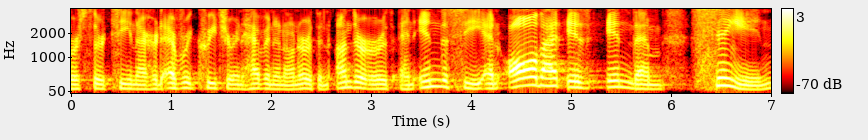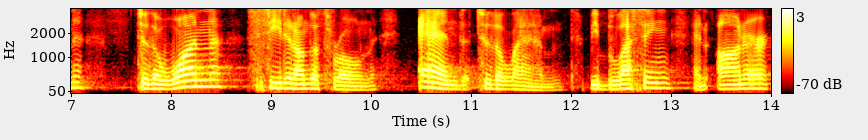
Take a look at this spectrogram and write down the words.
Verse 13 I heard every creature in heaven and on earth and under earth and in the sea and all that is in them singing to the one seated on the throne and to the Lamb be blessing and honor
